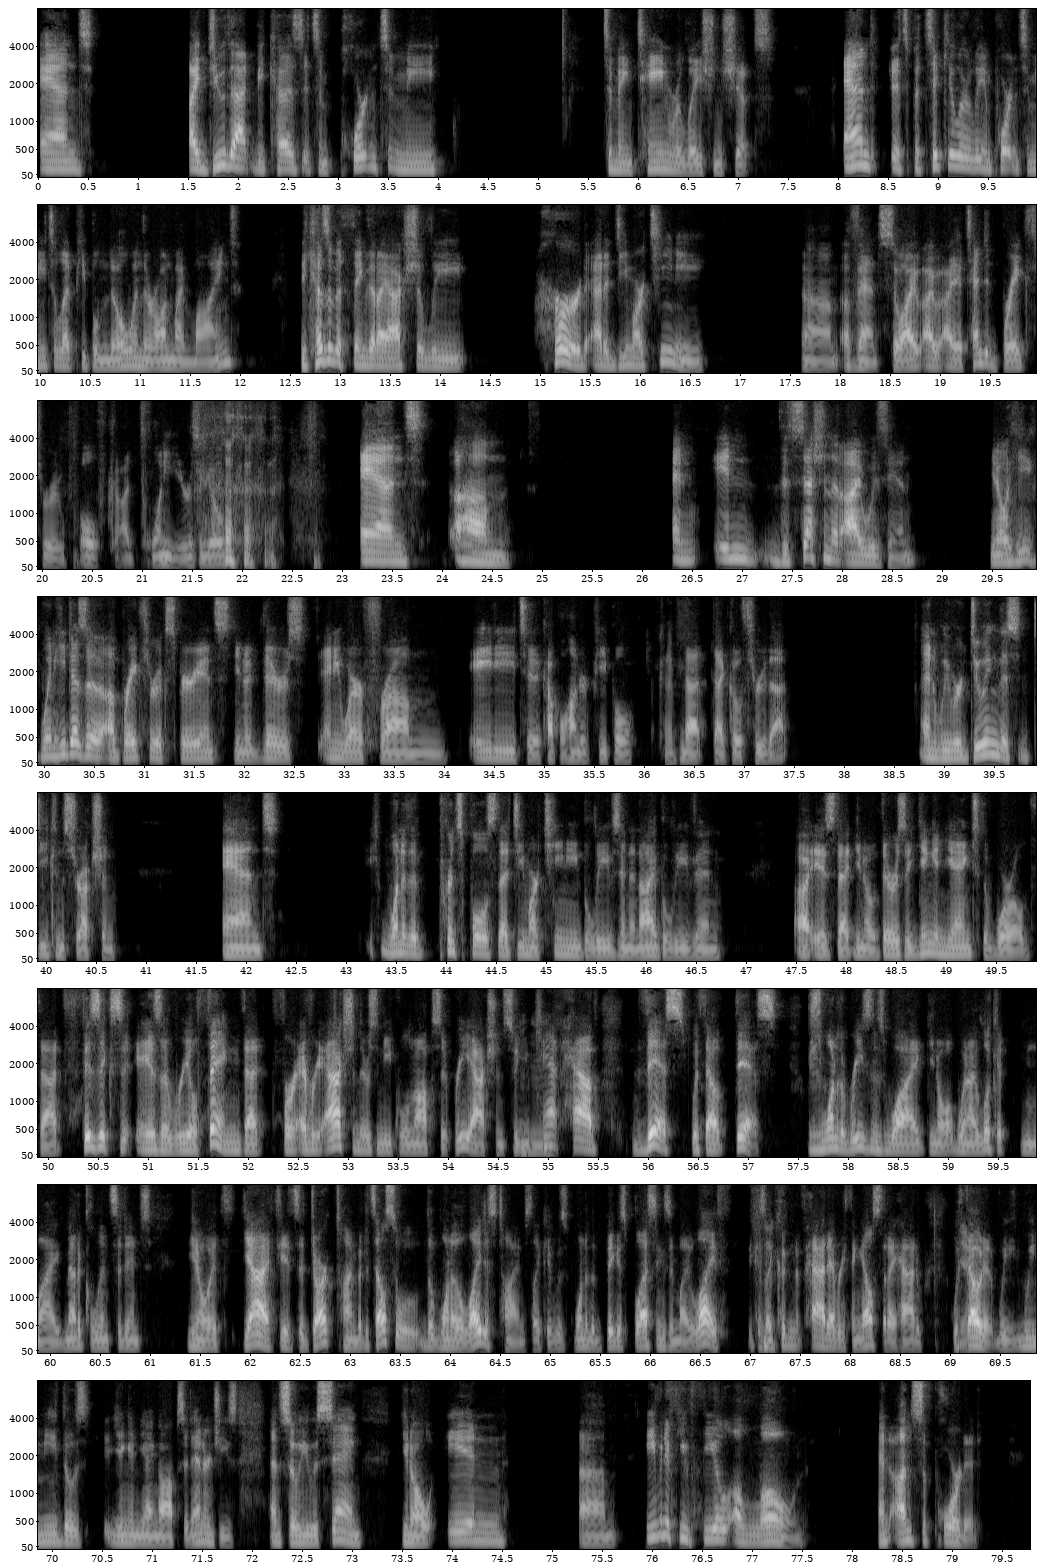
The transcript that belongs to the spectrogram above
And I do that because it's important to me to maintain relationships. And it's particularly important to me to let people know when they're on my mind because of a thing that I actually heard at a DeMartini um, events. So I, I, I attended Breakthrough. Oh God, twenty years ago, and um, and in the session that I was in, you know, he when he does a, a breakthrough experience, you know, there's anywhere from eighty to a couple hundred people okay. that that go through that. And we were doing this deconstruction, and one of the principles that DeMartini believes in and I believe in uh, is that you know there is a yin and yang to the world that physics is a real thing that for every action there's an equal and opposite reaction so you mm-hmm. can't have this without this which is one of the reasons why you know when i look at my medical incident you know it's yeah it's a dark time but it's also the one of the lightest times like it was one of the biggest blessings in my life because i hmm. couldn't have had everything else that i had without yeah. it we we need those yin and yang opposite energies and so he was saying you know in um even if you feel alone and unsupported,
